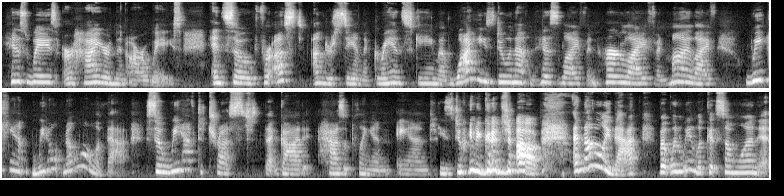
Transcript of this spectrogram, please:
His ways are higher than our ways. And so, for us to understand the grand scheme of why He's doing that in His life and her life and my life, we can't, we don't know all of that. So we have to trust that God has a plan and He's doing a good job. And not only that, but when we look at someone at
